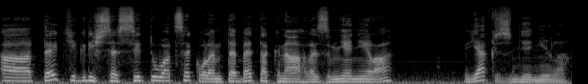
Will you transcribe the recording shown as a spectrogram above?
A teď, když se situace kolem tebe tak náhle změnila, Jak změnila?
